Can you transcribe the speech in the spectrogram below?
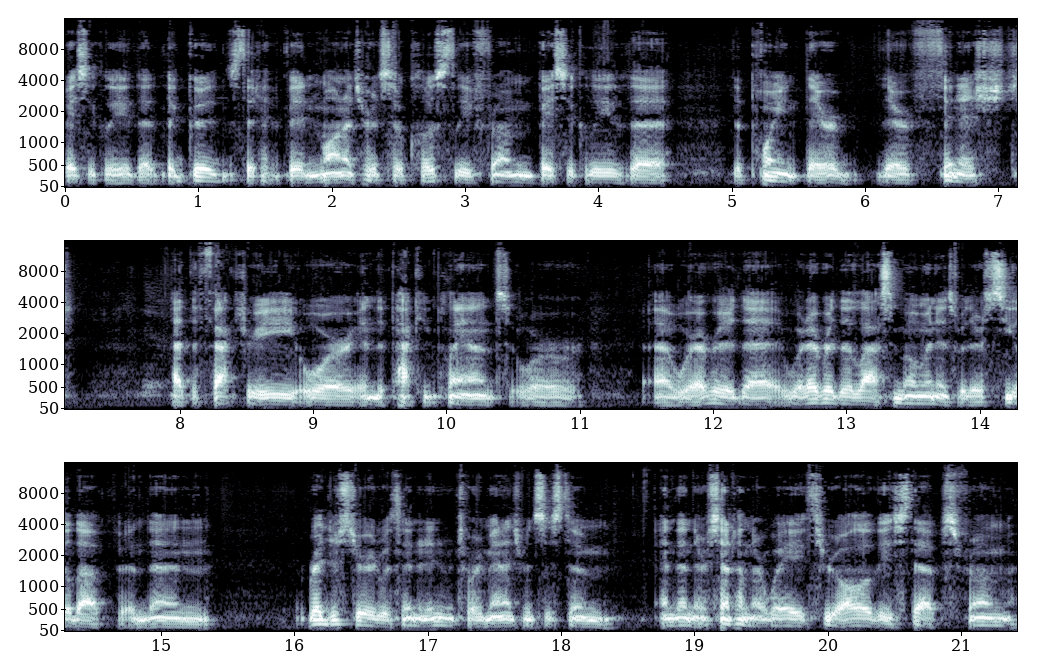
basically, that the goods that have been monitored so closely from basically the the point they're they're finished at the factory or in the packing plant or uh, wherever that whatever the last moment is where they're sealed up and then registered within an inventory management system and then they're sent on their way through all of these steps from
